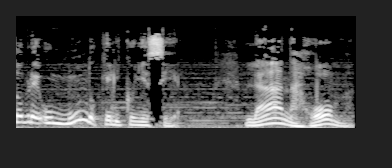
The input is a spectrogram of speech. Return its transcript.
sobre o mundo que ele conhecia. Lá na Roma,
